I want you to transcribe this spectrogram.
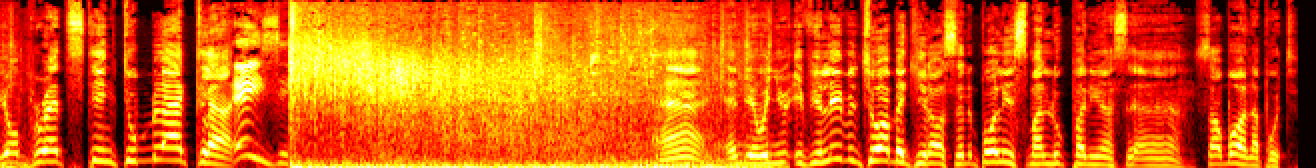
Your breath stink to black clot. Easy. Ah, and then when you if you live in Joburg, you know, so the policeman look upon you and say, ah, Sabona put.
